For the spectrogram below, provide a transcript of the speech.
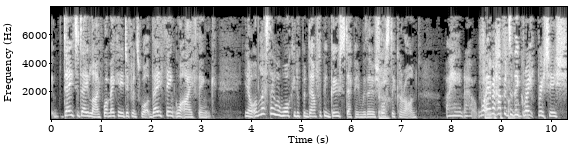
day to day life, what make any difference what? They think what I think. You know, unless they were walking up and down flipping goose stepping with a swastika on. I mean, uh, whatever happened to the great British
